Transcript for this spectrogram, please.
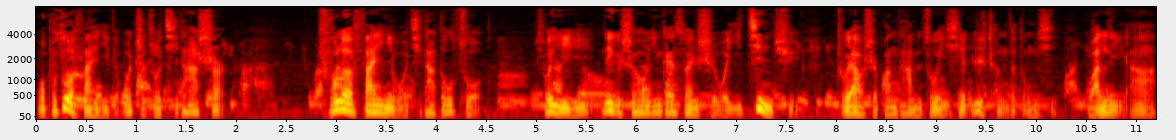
我不做翻译的，我只做其他事儿。除了翻译，我其他都做。所以那个时候应该算是我一进去，主要是帮他们做一些日程的东西，管理啊、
